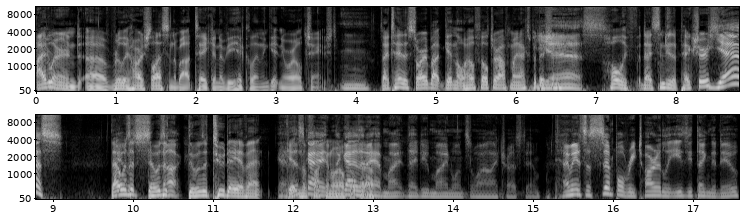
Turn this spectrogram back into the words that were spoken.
I learned a really harsh lesson about taking a vehicle in and getting your oil changed. Mm. Did I tell you the story about getting the oil filter off my expedition? Yes. Holy! F- did I send you the pictures? Yes. that it was, was a that was a that was a two day event Yeah, getting this the guy, fucking the oil guy filter that I off. have mine, that I do mine once in a while. I trust him. I mean, it's a simple, retardedly easy thing to do.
